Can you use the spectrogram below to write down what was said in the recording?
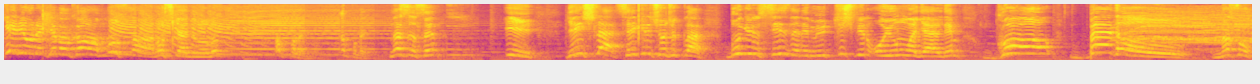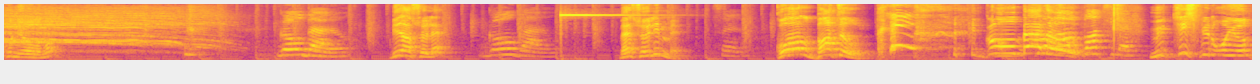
Geliyor Egemen Kaan. Muskan. Hoş geldin oğlum. Hoppala. Hoppala. Nasılsın? İyi. Gençler, sevgili çocuklar, bugün sizlere müthiş bir oyunla geldim. Go Battle! Nasıl okunuyor oğlum o? Goal battle. Bir daha söyle. Goal battle. Ben söyleyeyim mi? Söyle. Goal Battle! Goal Battle! Goal battle. Müthiş bir oyun,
